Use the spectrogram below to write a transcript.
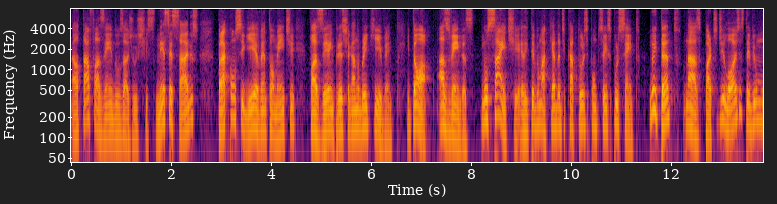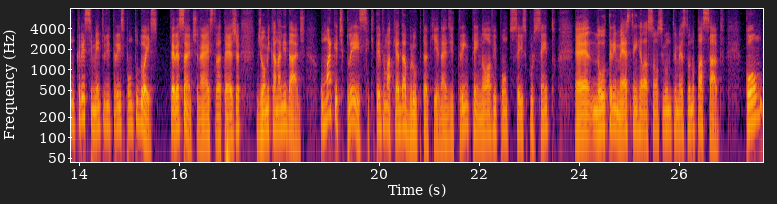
Ela está fazendo os ajustes necessários para conseguir eventualmente fazer a empresa chegar no break-even. Então, ó, as vendas. No site, ele teve uma queda de 14,6%. No entanto, nas partes de lojas teve um crescimento de 3,2%. Interessante, né? A estratégia de omnicanalidade. O marketplace, que teve uma queda abrupta aqui, né? De 39,6% é, no trimestre em relação ao segundo trimestre do ano passado. Com,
